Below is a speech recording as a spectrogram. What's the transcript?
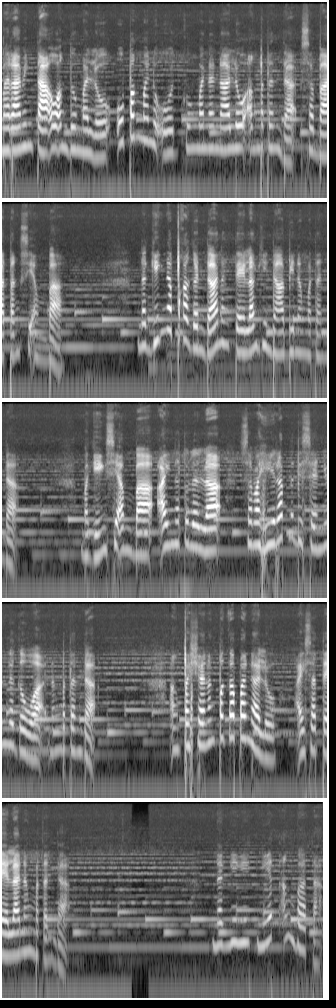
Maraming tao ang dumalo upang manood kung mananalo ang matanda sa batang si Amba. Naging napakaganda ng telang hinabi ng matanda. Maging si Amba ay natulala sa mahirap na disenyong nagawa ng matanda. Ang pasya ng pagkapanalo ay sa tela ng matanda. Nagngingit-ngit ang bata.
